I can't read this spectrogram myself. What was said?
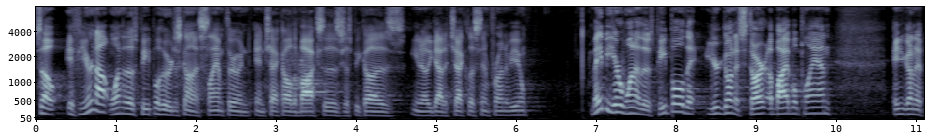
So if you're not one of those people who are just going to slam through and, and, check all the boxes just because you know you got a checklist in front of you, maybe you're one of those people that you're going to start a Bible plan and you're going to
